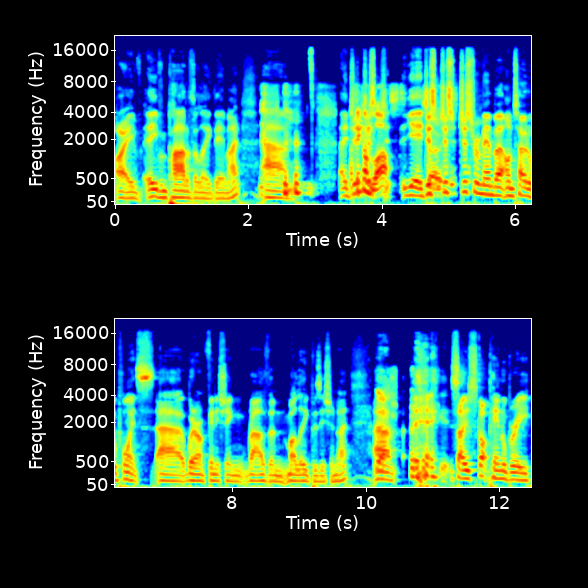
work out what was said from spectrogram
I even part of the league there, mate. Um, I think I'm last. Yeah, just so. just just remember on total points uh, where I'm finishing rather than my league position, mate. Um, yeah. so Scott Pendlebury,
